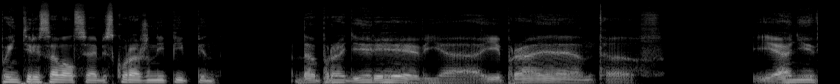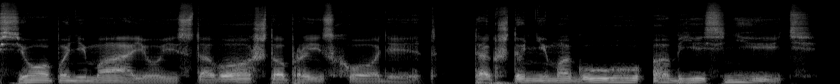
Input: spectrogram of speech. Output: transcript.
Поинтересовался обескураженный Пиппин. Да про деревья и про энтов. Я не все понимаю из того, что происходит, так что не могу объяснить.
